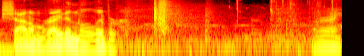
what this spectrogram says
Shot him right in the liver. Alright.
